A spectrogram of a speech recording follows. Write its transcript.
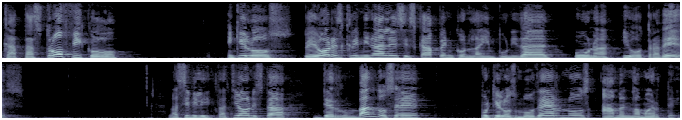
catastrófico en que los peores criminales escapen con la impunidad una y otra vez. La civilización está derrumbándose porque los modernos aman la muerte.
